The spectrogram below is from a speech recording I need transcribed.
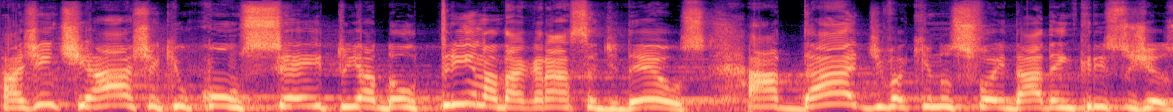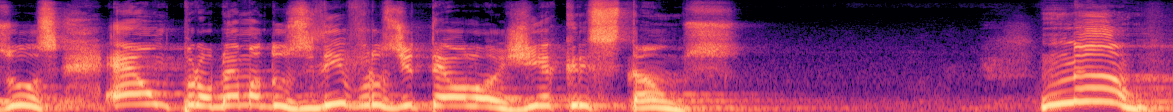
A gente acha que o conceito e a doutrina da graça de Deus, a dádiva que nos foi dada em Cristo Jesus, é um problema dos livros de teologia cristãos. Não!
